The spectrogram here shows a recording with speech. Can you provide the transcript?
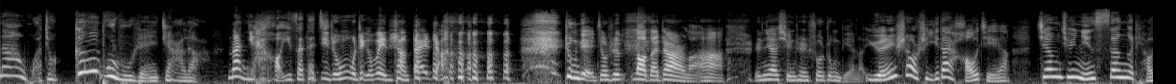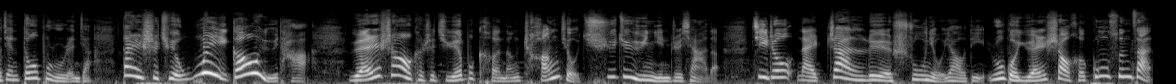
那我就更不如人家了。那你还好意思在冀州牧这个位置上待着？重点就是落在这儿了啊！人家荀臣说重点了，袁绍是一代豪杰啊，将军您三个条件都不如人家，但是却位高于他。袁绍可是绝不可能长久屈居于您之下的。冀州乃战略枢纽要地，如果袁绍和公孙瓒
